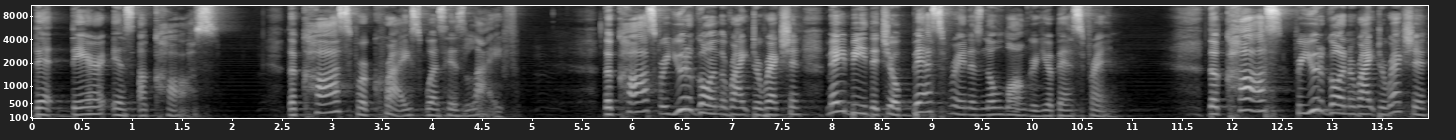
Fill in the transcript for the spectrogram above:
that there is a cost. The cost for Christ was his life. The cost for you to go in the right direction may be that your best friend is no longer your best friend. The cost for you to go in the right direction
